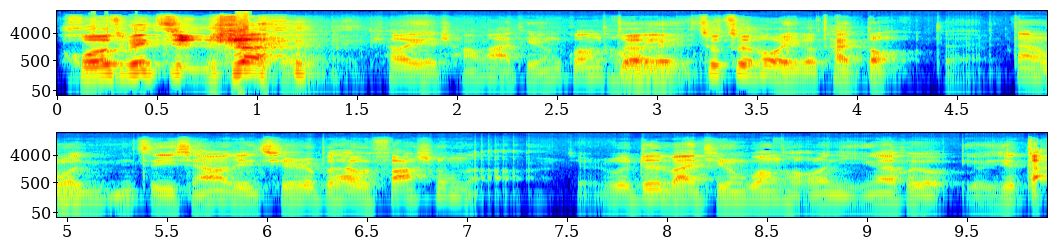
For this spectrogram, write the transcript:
活得特别谨慎，对，飘逸的长发剃成光头对，就最后一个太逗，对，但是我你仔细想想，这其实不太会发生的啊。就如果真的把你剃成光头了，你应该会有有一些感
